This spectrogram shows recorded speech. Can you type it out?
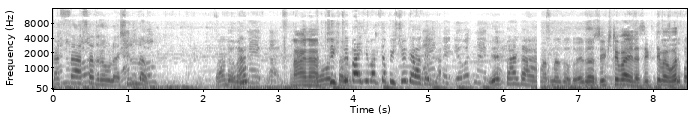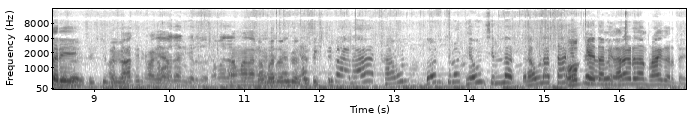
कच्चा असा रवला शिल्लक. नाही ना सिक्स्टी फायची फक्त पिशवी द्यावा त्यांना. एक टाटा मारण्याचा होतो. धर. सिक्स्टी फाय ला सिक्स्टी फाय होत तरी 65 आता तरी खाऊया आता. समाधान करतो समाधान समाधान समाधान करूया. करतो. सिक्स्टी फाय ना खाऊन दोन किलो ठेवून शिल्लक. रवला ताट ओके तर मी घराकडे जाऊन फ्राय करतोय.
